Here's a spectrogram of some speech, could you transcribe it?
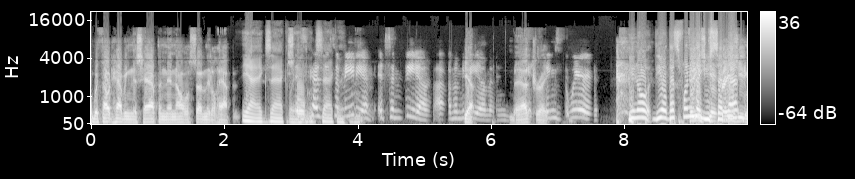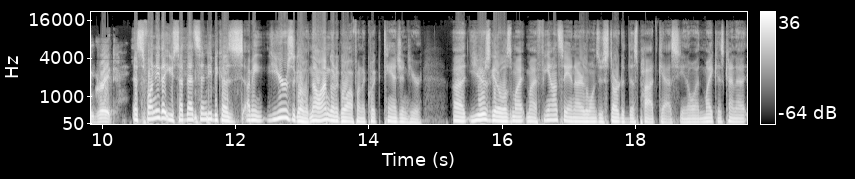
without having this happen. Then all of a sudden it'll happen. yeah, exactly, So- Because exactly. it's a medium. It's a medium. I'm a Yeah, medium. and that's right. Things get weird. You know, you know that's funny that you said crazy that. and great. It's funny that you said that, Cindy, because I mean, years ago. Now I'm going to go off on a quick tangent here. Uh, years ago, it was my my fiance and I are the ones who started this podcast. You know, and Mike has kind of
